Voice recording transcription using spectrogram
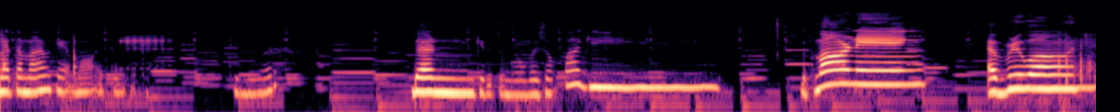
penglihatan malam kayak mau itu tidur. Dan kita tunggu besok pagi. Good morning everyone.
